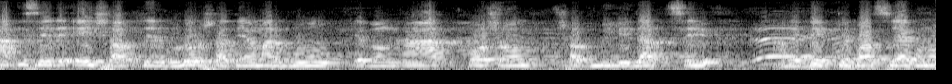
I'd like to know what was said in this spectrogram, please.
হাদিসের এই শব্দেরগুলোর সাথে আমার বুক এবং হাত, পশম সব মিলে যাচ্ছে। আমি দেখতে পাচ্ছি এখনও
